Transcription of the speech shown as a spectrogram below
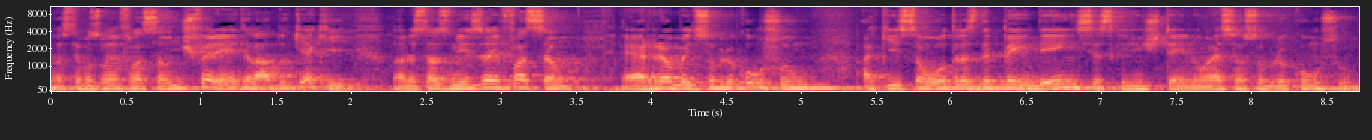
nós temos uma inflação diferente lá do que aqui. Lá nos Estados Unidos a inflação é realmente sobre o consumo, aqui são outras dependências que a gente tem, não é só sobre o consumo.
